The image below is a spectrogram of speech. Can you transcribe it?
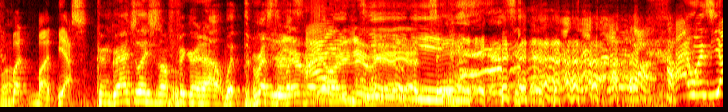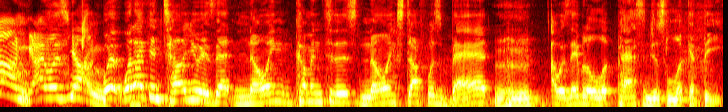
but but yes, Congratulations on figuring out what the rest of us. Everybody already knew. Yeah, yeah. I was young. I was young. What, what I can tell you is that knowing coming to this, knowing stuff was bad, mm-hmm. I was able to look past and just look at the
